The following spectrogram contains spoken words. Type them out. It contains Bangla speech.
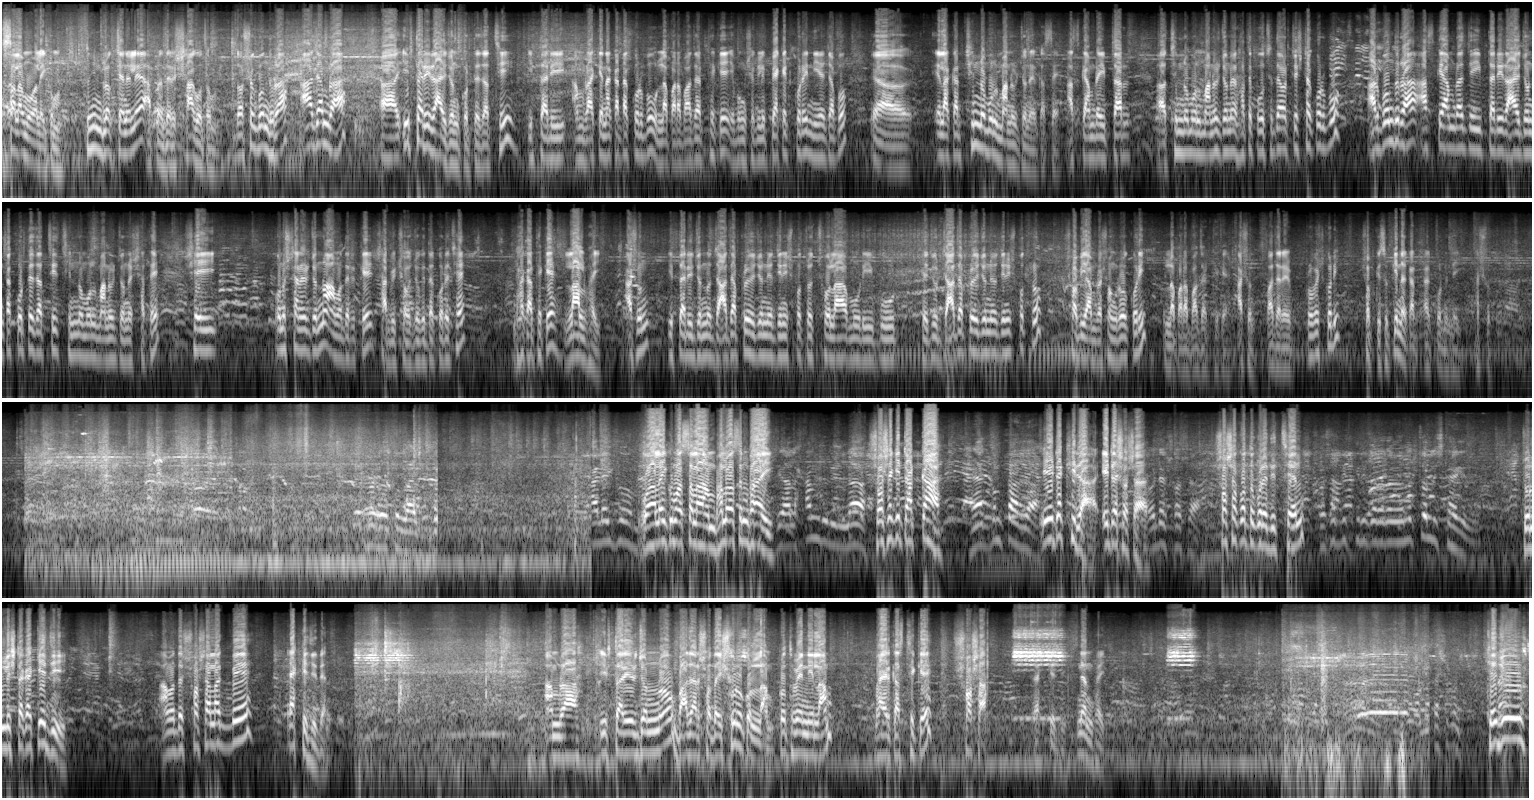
আসসালামু আলাইকুম। তুহিন ব্লগ চ্যানেলে আপনাদের স্বাগতম। দর্শক বন্ধুরা, আজ আমরা ইফতারির আয়োজন করতে যাচ্ছি। ইফতারি আমরা কেনাকাটা করব উল্লাপাড়া বাজার থেকে এবং সেগুলি প্যাকেট করে নিয়ে যাব এলাকার ছিন্নমূল মানুষজনের কাছে। আজকে আমরা ইফতার ছিন্নমূল মানুষজনের হাতে পৌঁছে দেওয়ার চেষ্টা করব। আর বন্ধুরা, আজকে আমরা যে ইফতারির আয়োজনটা করতে যাচ্ছি ছিন্নমূল মানুষজনের সাথে, সেই অনুষ্ঠানের জন্য আমাদেরকে সার্বিক সহযোগিতা করেছে ঢাকা থেকে লাল ভাই। আসুন ইফতারির জন্য যা যা প্রয়োজনীয় জিনিসপত্র ছোলা মুড়ি বুট খেজুর যা যা প্রয়োজনীয় জিনিসপত্র সবই আমরা সংগ্রহ করি উল্লাপাড়া বাজার থেকে। আসুন বাজারে প্রবেশ করি সব কিছু কেনাকাটা করে নেই। আসুন। ওয়ালাইকুম। আসসালাম। ভালো আছেন ভাই? আলহামদুলিল্লাহ। শশা কি টাটকা? একদম তাজা। এটা ক্ষীরা এটা শশা ওটা শশা শশা কত করে দিচ্ছেন? শশা বিক্রি করা যাবে হলো চল্লিশ টাকা কেজি। চল্লিশ টাকা কেজি। আমাদের শশা লাগবে এক কেজি দেন। আমরা ইফতারির জন্য বাজার সদাই শুরু করলাম। প্রথমে নিলাম ভাইয়ের কাছ থেকে শশা এক কেজি। নেন ভাই। খেজুর।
